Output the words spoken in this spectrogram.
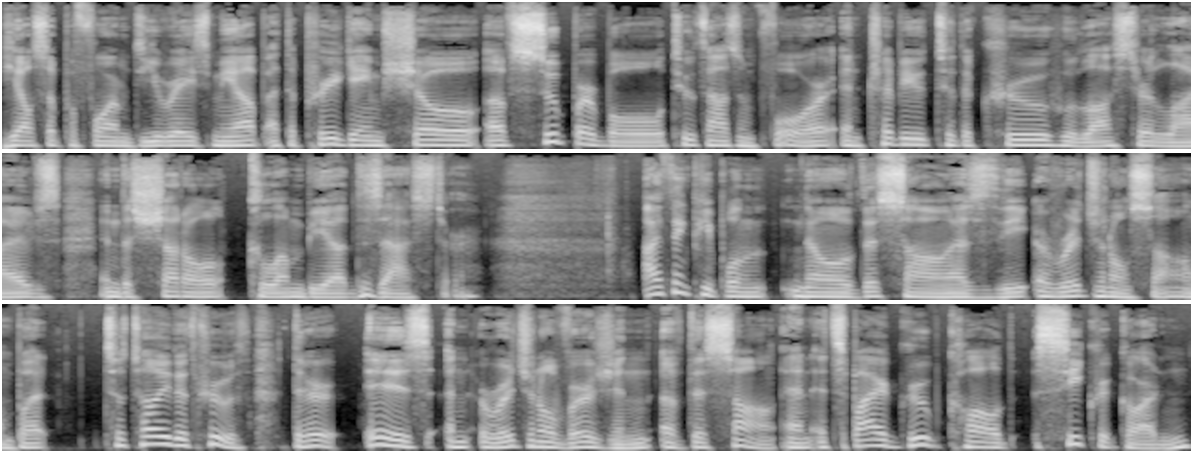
He also performed You Raise Me Up at the pregame show of Super Bowl 2004 in tribute to the crew who lost their lives in the shuttle Columbia disaster. I think people know this song as the original song, but to tell you the truth, there is an original version of this song, and it's by a group called Secret Garden.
